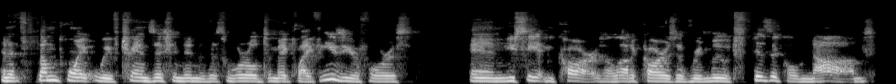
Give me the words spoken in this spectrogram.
And at some point, we've transitioned into this world to make life easier for us and you see it in cars. A lot of cars have removed physical knobs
